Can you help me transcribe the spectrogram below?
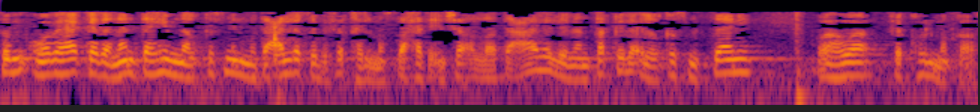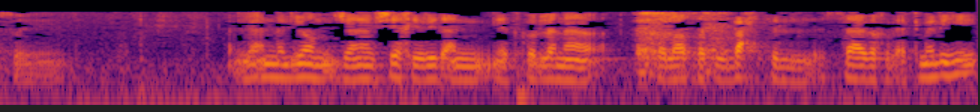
ثم وبهكذا ننتهي من القسم المتعلق بفقه المصلحة إن شاء الله تعالى لننتقل إلى القسم الثاني وهو فقه المقاصد. لأن اليوم جناب الشيخ يريد أن يذكر لنا خلاصة البحث السابق بأكمله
